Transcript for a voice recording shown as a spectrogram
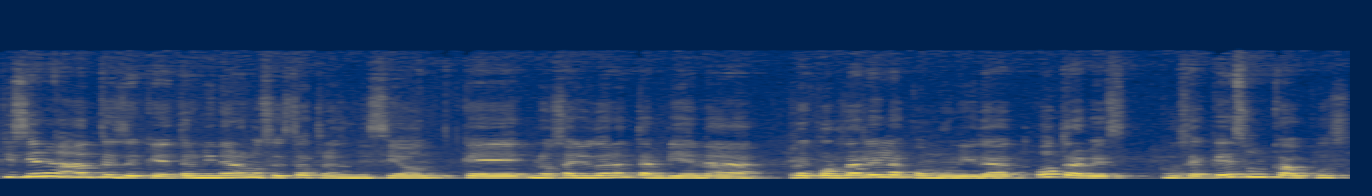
Quisiera antes de que termináramos esta transmisión que nos ayudaran también a recordarle a la comunidad otra vez o sea, ¿qué es un caucus?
